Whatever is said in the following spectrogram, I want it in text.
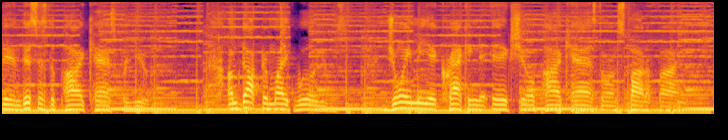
then this is the podcast for you. I'm Dr. Mike Williams. Join me at Cracking the Eggshell podcast on Spotify.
